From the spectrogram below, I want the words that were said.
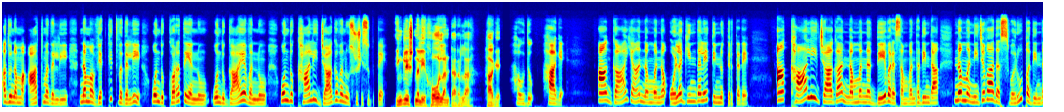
ಅದು ನಮ್ಮ ಆತ್ಮದಲ್ಲಿ ನಮ್ಮ ವ್ಯಕ್ತಿತ್ವದಲ್ಲಿ ಒಂದು ಕೊರತೆಯನ್ನು ಒಂದು ಗಾಯವನ್ನು ಒಂದು ಖಾಲಿ ಜಾಗವನ್ನು ಸೃಷ್ಟಿಸುತ್ತೆ. ಇಂಗ್ಲಿಷ್ನಲ್ಲಿ ಹೋಲ್ ಅಂತಾರಲ್ಲ ಹಾಗೆ. ಹೌದು ಹಾಗೆ. ಆ ಗಾಯ ನಮ್ಮನ್ನ ಒಳಗಿಂದಲೇ ತಿನ್ನುತ್ತಿರ್ತದೆ. ಆ ಖಾಲಿ ಜಾಗ ನಮ್ಮನ್ನ ದೇವರ ಸಂಬಂಧದಿಂದ ನಮ್ಮ ನಿಜವಾದ ಸ್ವರೂಪದಿಂದ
